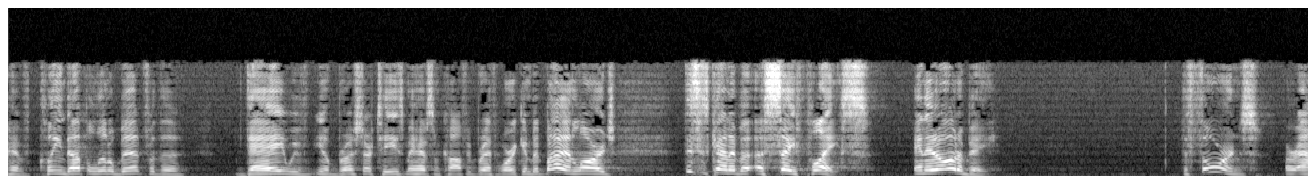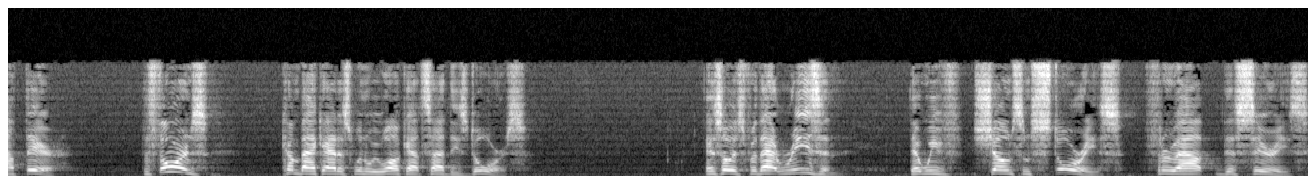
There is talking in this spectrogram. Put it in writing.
have cleaned up a little bit for the day. We've you know brushed our teeth, may have some coffee breath working, but by and large, this is kind of a, a safe place, and it ought to be. The thorns are out there. The thorns come back at us when we walk outside these doors. And so it's for that reason that we've shown some stories throughout this series.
